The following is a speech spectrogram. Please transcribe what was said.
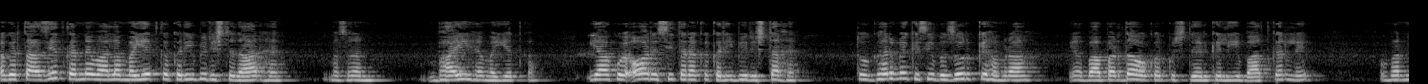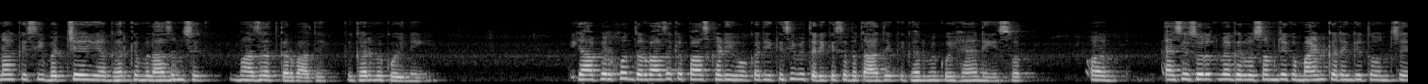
اگر تعزیت کرنے والا میت کا قریبی رشتے دار ہے، مثلاً بھائی ہے میت کا، یا کوئی اور اسی طرح کا قریبی رشتہ ہے، تو گھر میں کسی بزرگ کے ہمراہ یا باپردہ ہو کر کچھ دیر کے لیے بات کر لے، ورنہ کسی بچے یا گھر کے ملازم سے معذرت کروا دے کہ گھر میں کوئی نہیں ہے۔ یا پھر خود دروازے کے پاس کھڑی ہو کر یا کسی بھی طریقے سے بتا دے کہ گھر میں کوئی ہے نہیں اس وقت۔ اور ایسی صورت میں اگر وہ سمجھے کہ مائنڈ کریں گے تو ان سے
